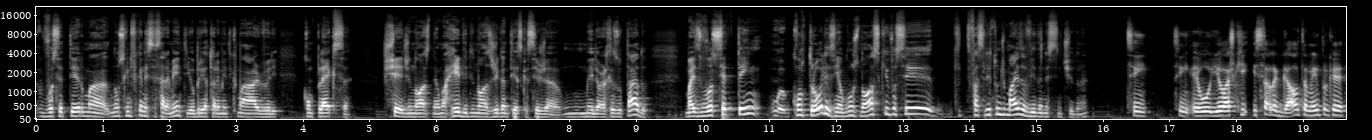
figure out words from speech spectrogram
você ter uma. Não significa necessariamente e obrigatoriamente que uma árvore complexa, cheia de nós, né, uma rede de nós gigantesca seja um melhor resultado, mas você tem controles em alguns nós que você que facilitam demais a vida nesse sentido, né? Sim, sim. Eu, eu acho que isso é legal também porque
